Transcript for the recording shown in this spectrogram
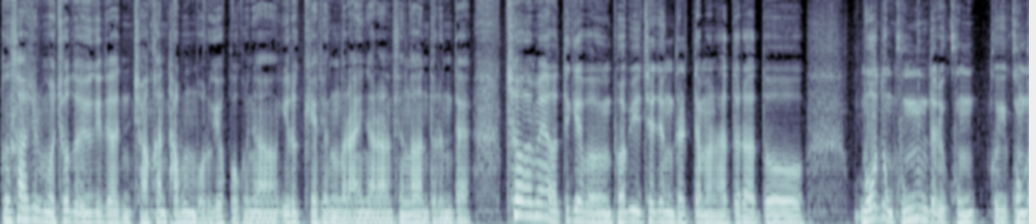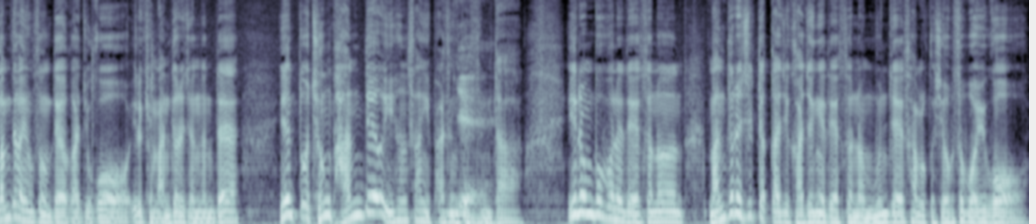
그 사실 뭐 저도 여기에 대한 정확한 답은 모르겠고 그냥 이렇게 된 건 아니냐라는 생각은 드는데 처음에 어떻게 보면 법이 제정될 때만 하더라도 모든 국민들이 공, 그 공감대가 형성되어 가지고 이렇게 만들어졌는데 이건 또 정반대의 현상이 발생됐습니다. 이런 부분에 대해서는 만들어질 때까지 과정에 대해서는 문제 삼을 것이 없어 보이고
